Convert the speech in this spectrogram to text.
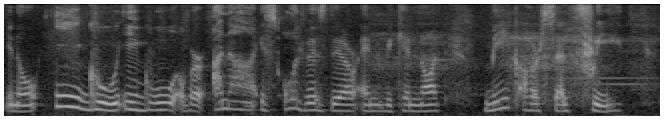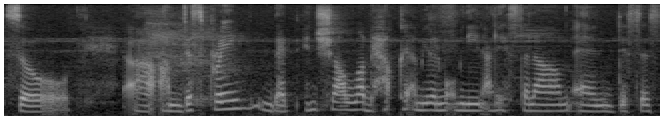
you know, ego, ego, our ana is always there and we cannot make ourselves free. So uh, I'm just praying that inshallah بحق أمير المؤمنين عليه السلام and this is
